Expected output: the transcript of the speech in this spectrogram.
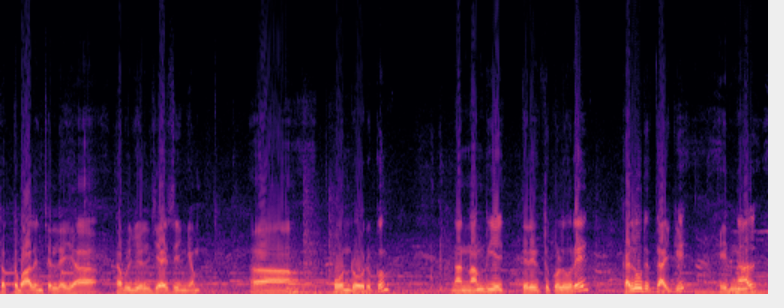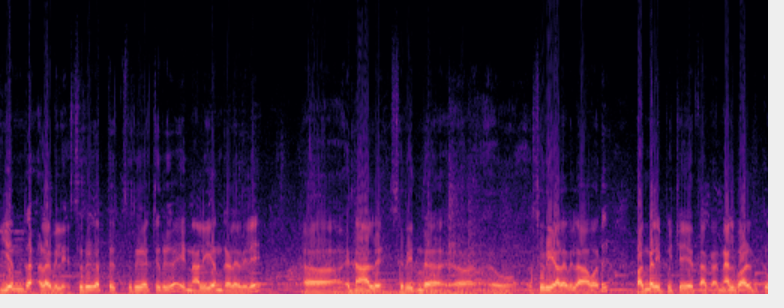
doctor Balan Chellaiah W L Jeyasingam போன்றோருக்கும் நான் நன்றியை தெரிவித்துக் கொள்கிறேன். கல்லூரி தாய்க்கு என்னால் இயன்ற அளவிலே சிறுகத்தை சிறுக சிறுக என்னால் இயன்ற அளவிலே என்னால் சிறிந்த சிறிய அளவிலாவது பங்களிப்பு செய்யத்தக்க நல்வாழ்வுக்கு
